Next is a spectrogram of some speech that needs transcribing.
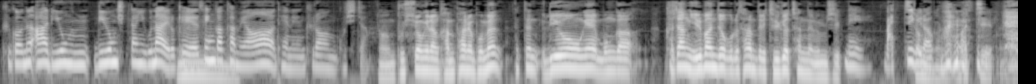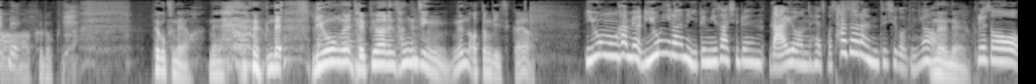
그거는 아 리용 리용 식당이구나 이렇게 음. 생각하면 되는 그런 곳이죠. 어, 부숑이란 간판을 보면 하여튼 리용의 뭔가 가장 일반적으로 사람들이 즐겨 찾는 음식. 네. 맛집이라고. 맛집. 아, 네. 그렇군요. 배고프네요. 네. 근데 리용을 네. 대표하는 상징은 어떤 게 있을까요? 리용하면 리용이라는 이름이 사실은 라이언 해서 사자라는 뜻이거든요. 네네. 그래서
